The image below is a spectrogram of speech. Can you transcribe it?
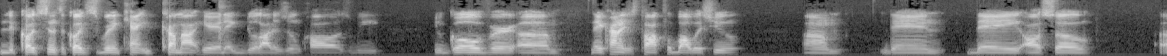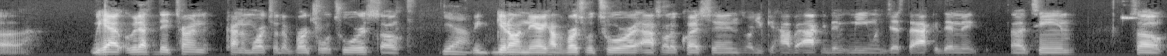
the coach, since the coaches really can't come out here, they do a lot of Zoom calls. We, you go over, um, they kind of just talk football with you. Um, then they also, uh, we have, we have, they turn kind of more to the virtual tours. So Yeah. we get on there, you have a virtual tour, ask all the questions, or you can have an academic meeting with just the academic uh, team. So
